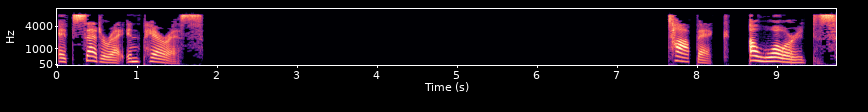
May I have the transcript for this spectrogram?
etc. in Paris. Topic: Awards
